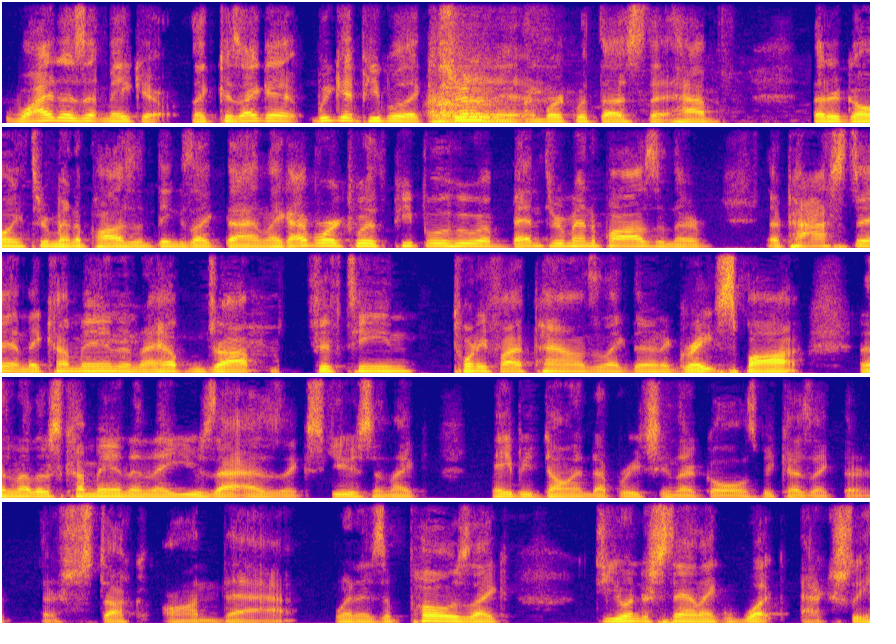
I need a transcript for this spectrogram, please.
why does it make it like? Because I get we get people that come in and work with us that have that are going through menopause and things like that. And like I've worked with people who have been through menopause and they're they're past it and they come in and I help them drop 15, 25 pounds and like they're in a great spot. And then others come in and they use that as an excuse and like maybe don't end up reaching their goals because like they're they're stuck on that. When as opposed, like, do you understand like what actually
